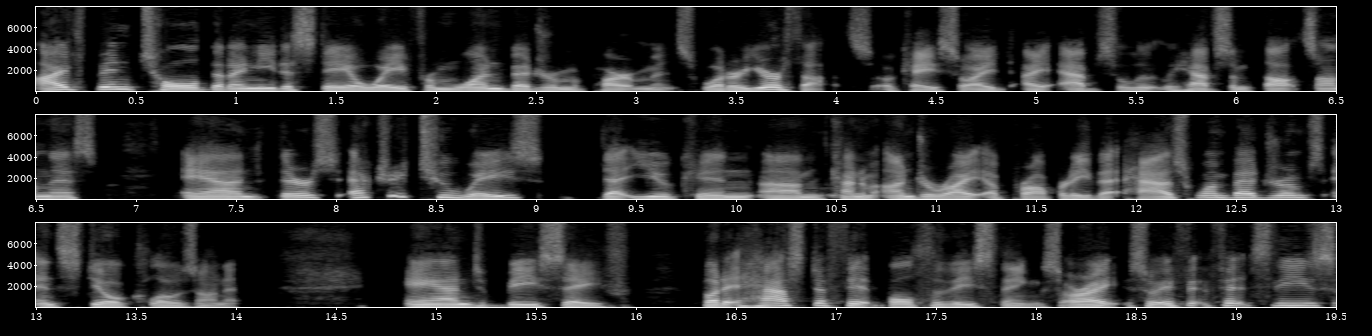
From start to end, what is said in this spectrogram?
I've been told that I need to stay away from one bedroom apartments. What are your thoughts? Okay, so I, I absolutely have some thoughts on this. And there's actually two ways that you can um, kind of underwrite a property that has one bedrooms and still close on it and be safe. But it has to fit both of these things. All right. So if it fits these,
